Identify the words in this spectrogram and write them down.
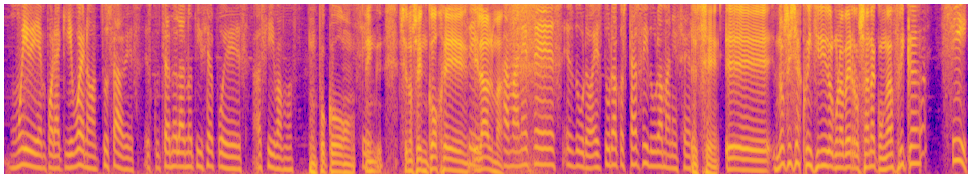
Muy bien, por aquí. Bueno, tú sabes, escuchando las noticias, pues así vamos. Un poco, Sí. en- se nos encoge Sí, el alma. Amaneces es duro, es duro acostarse y duro amanecer. Sí. Eh, no sé si has coincidido alguna vez, Rosana, con África. Sí.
